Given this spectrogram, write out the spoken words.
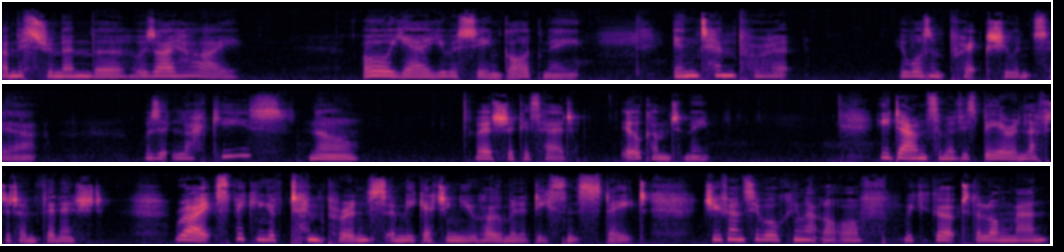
I misremember. Was I high? Oh, yeah, you were seeing God, mate. Intemperate. It wasn't pricks, she wouldn't say that. Was it lackeys? No. Wes shook his head. It'll come to me. He downed some of his beer and left it unfinished. Right, speaking of temperance and me getting you home in a decent state, do you fancy walking that lot off? We could go up to the long man.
